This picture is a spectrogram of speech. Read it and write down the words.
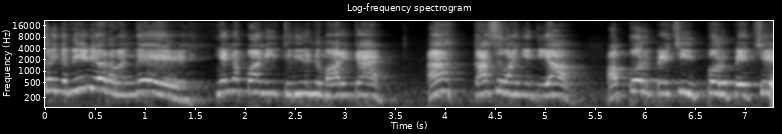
ஸோ இந்த வீடியோவில் வந்து என்னப்பா நீ திடீர்னு மாறிட்ட? ஆ? காசு வாங்கிட்டியா? அப்போ ஒரு பேச்சு இப்போ ஒரு பேச்சு.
